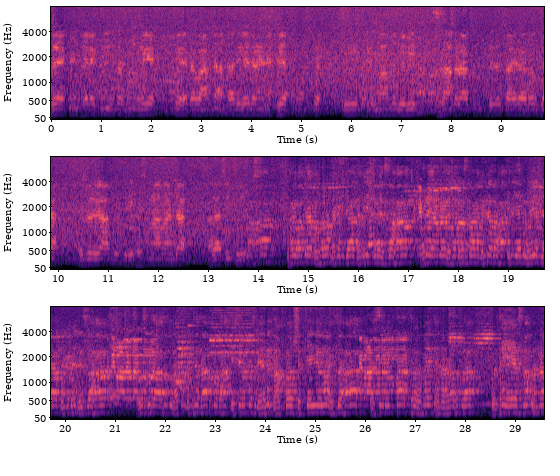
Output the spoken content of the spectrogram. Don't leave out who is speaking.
Speaker 1: विलक्षण जयलक्ष्मी दर्शन मिले वे सर्वांगादिवेदरण्य नमस्ते
Speaker 2: श्री भैरवाम्ब देवी करुणाकड़ाक्षायरोग्या ऐश्वर्याभिद्धि भस्मनामांचा भगवत्या भगवन्भगत्या धमीश्वरे स्वाहा। धनेन्द्रदेशपुरस्माकभिर्दतः इति जयगृहेभ्यां भगभिर्स्वाहा औषधासु धात्मः तिष्ठमन्तस्य नैरभिधाम्तो शक्त्यल्यगलहिंसः तस्य वित्तार्थमहेधनाहुत्वा वृद्धये स्म प्रणा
